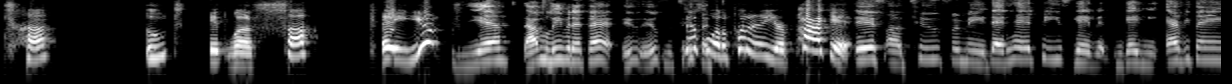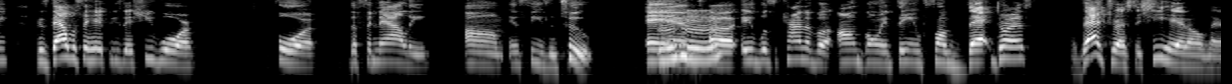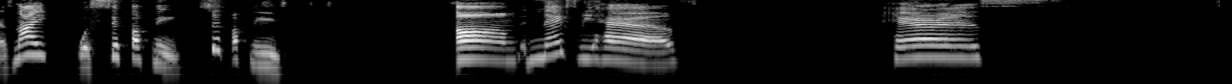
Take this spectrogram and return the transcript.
tuh, oot. It was suck. Cute. Yeah, I'm leaving it at that. It, it, it's Just want to put it in your pocket. It's a toot for me. That headpiece gave it gave me everything because that was the headpiece that she wore for the finale um in season two, and mm-hmm. uh, it was kind of an ongoing theme from that dress. That dress that she had on last night was Sifafni. Sifafni. Um, next we have Paris,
